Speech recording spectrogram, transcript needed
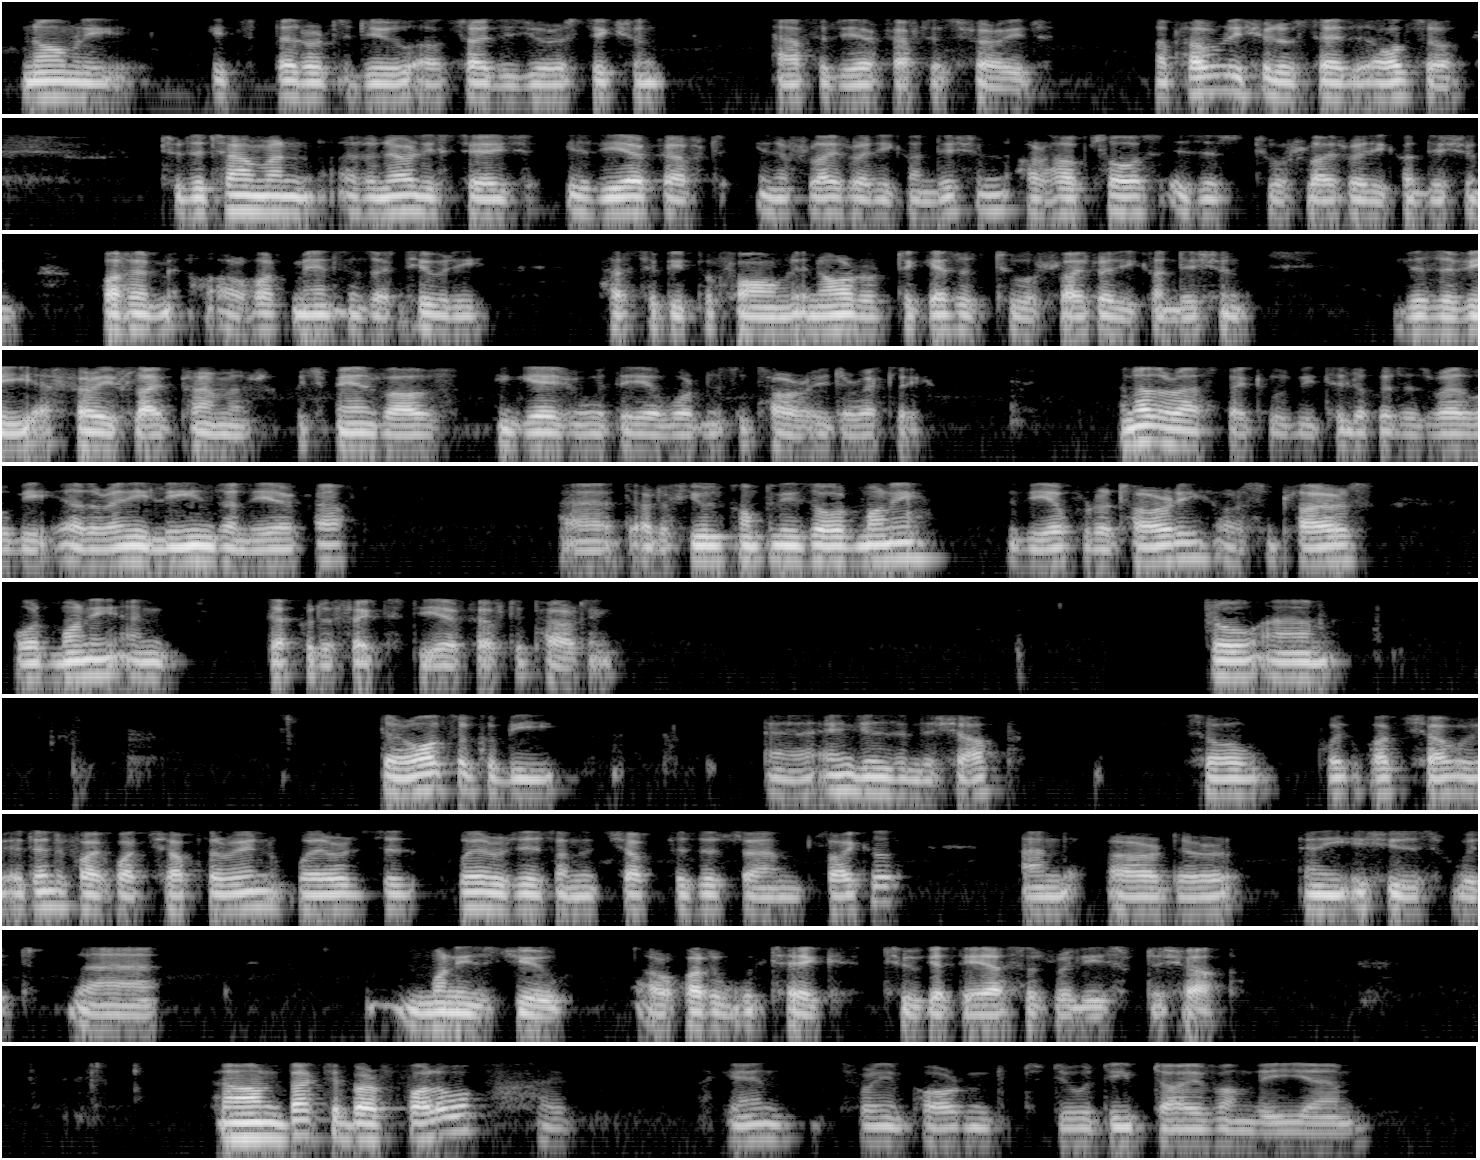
Normally, it's better to do outside the jurisdiction after the aircraft is ferried. I probably should have said also to determine at an early stage is the aircraft in a flight ready condition or how close is it to a flight ready condition what or what maintenance activity has to be performed in order to get it to a flight ready condition vis-a-vis a ferry flight permit, which may involve engagement with the airworthiness authority directly. Another aspect would be to look at as well would be are there any liens on the aircraft? Uh, are the fuel companies owed money? The airport authority or suppliers owed money, and that could affect the aircraft departing. So um, there also could be uh, engines in the shop. So what shop, identify what shop they're in, where it is, where it is on the shop visit um, cycle, and are there any issues with uh, monies due or what it would take to get the asset released from the shop. Um, back to birth follow-up. Again, it's very important to do a deep dive on the um,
